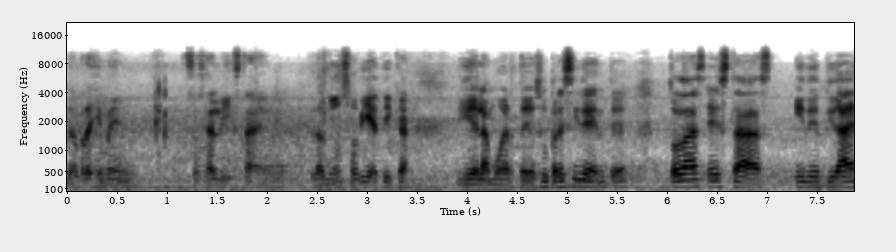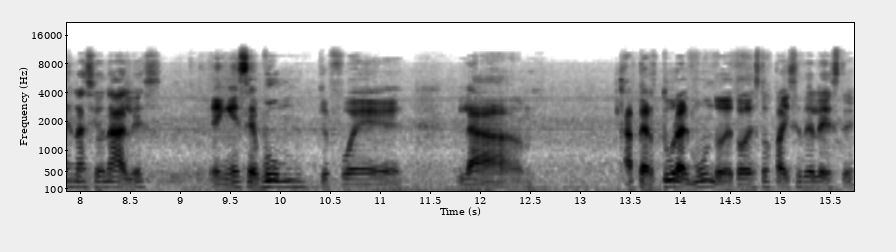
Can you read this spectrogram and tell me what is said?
del régimen socialista en la Unión Soviética y de la muerte de su presidente, todas estas identidades nacionales en ese boom que fue la apertura al mundo de todos estos países del este,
